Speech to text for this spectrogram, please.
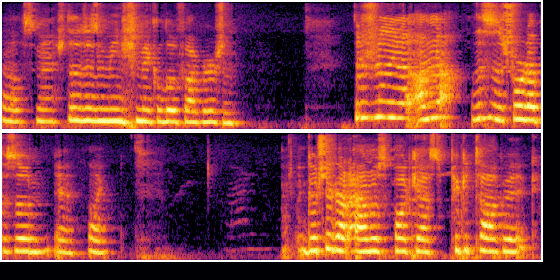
I love Smash. That doesn't mean you should make a lo-fi version. There's really not. I'm not. This is a short episode. Yeah, like go check out Adam's podcast. Pick a topic,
